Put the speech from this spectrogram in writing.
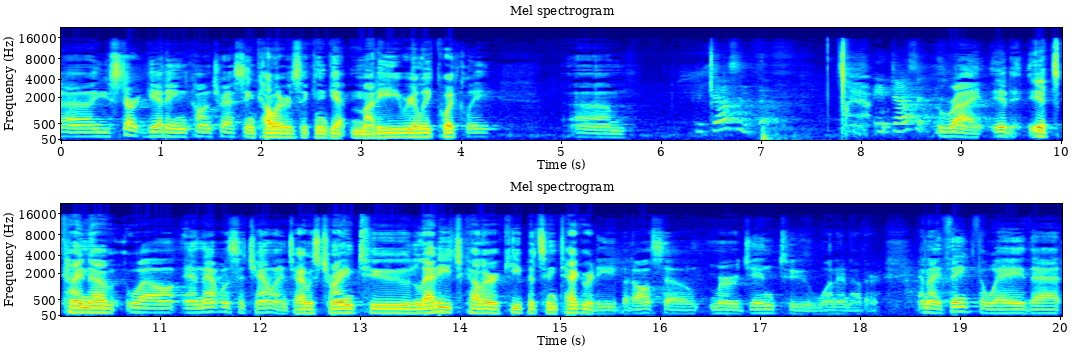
uh, you start getting contrasting colors, it can get muddy really quickly. Um, it doesn't, though. It doesn't. Right. It, it's kind of, well, and that was a challenge. I was trying to let each color keep its integrity, but also merge into one another. And I think the way that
